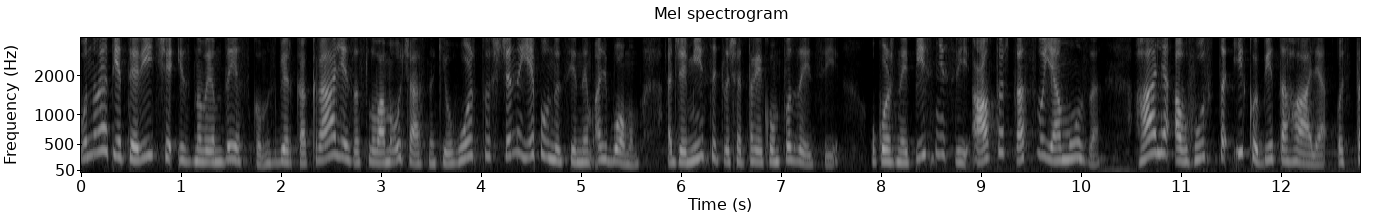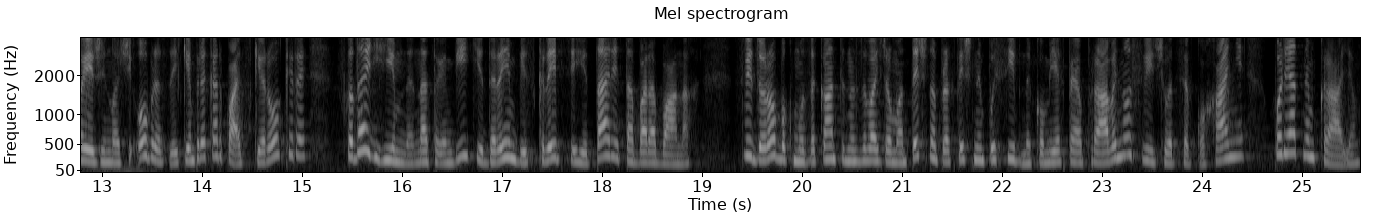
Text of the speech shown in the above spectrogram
У нове п'ятиріччя із новим диском збірка кралі, за словами учасників гурту, ще не є повноцінним альбомом, адже містить лише три композиції. У кожній пісні свій автор та своя муза Галя, Августа і Кобіта Галя. Ось три жіночі образи, яким прикарпатські рокери складають гімни на трембіті, дримбі, скрипці, гітарі та барабанах. Свій доробок музиканти називають романтично-практичним посібником, як треба правильно освічуватися в коханні порядним кралям.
